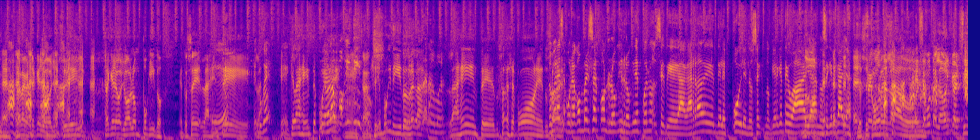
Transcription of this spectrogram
la cuestión es que yo, yo estoy bien. O sea que yo, yo hablo un poquito. Entonces la gente. ¿Que la- tú qué? Que, que la gente. ¿Te habla un poquitito? Sí, un poquitito. Entonces, nada la, más. la gente, tú sabes, se pone. Tú No, pero sabes. se pone a conversar con Rocky. Rocky después no, se te agarra de- del spoiler. No, se, no quiere que te vayas, no, se quiere callar. Yo soy Se. Él al lado del car seat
